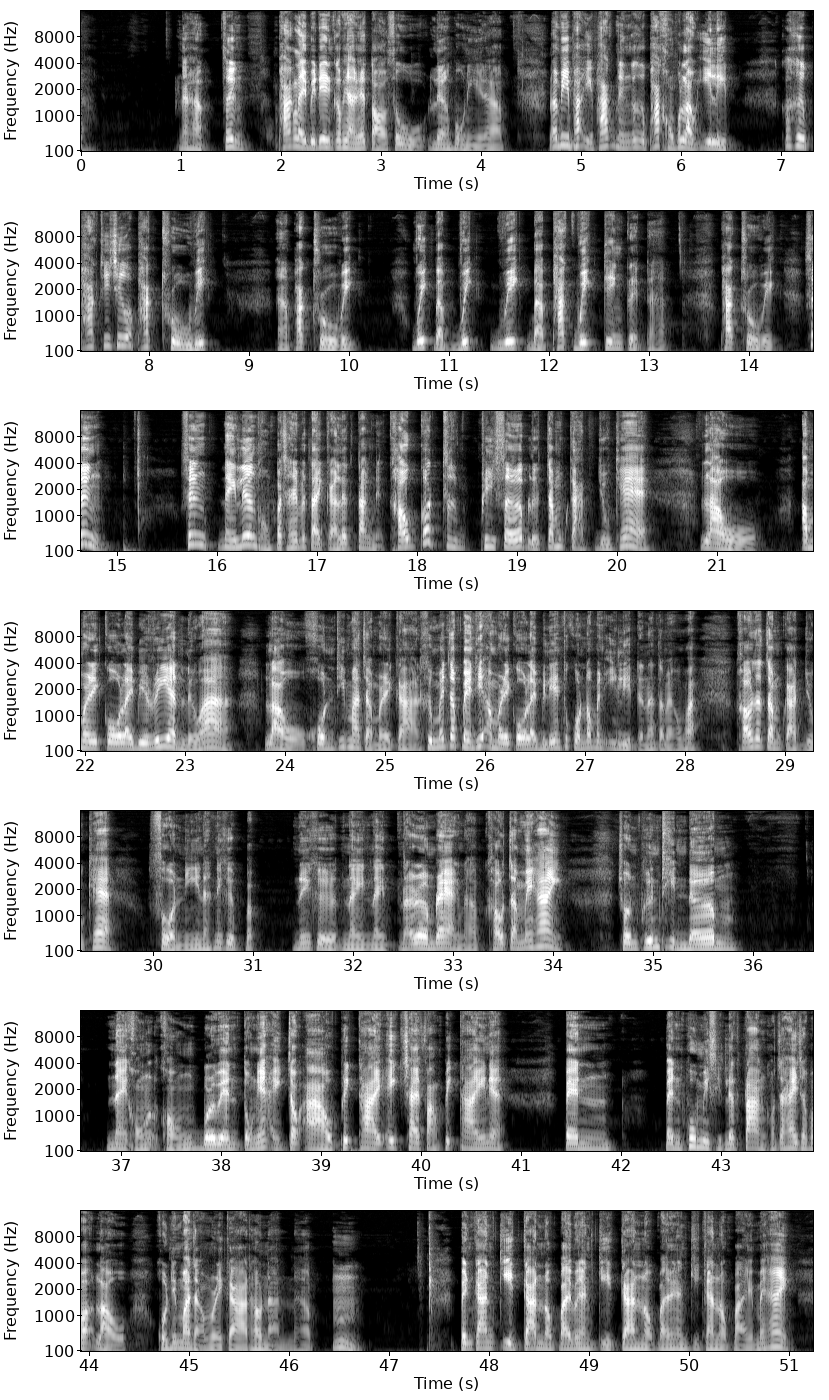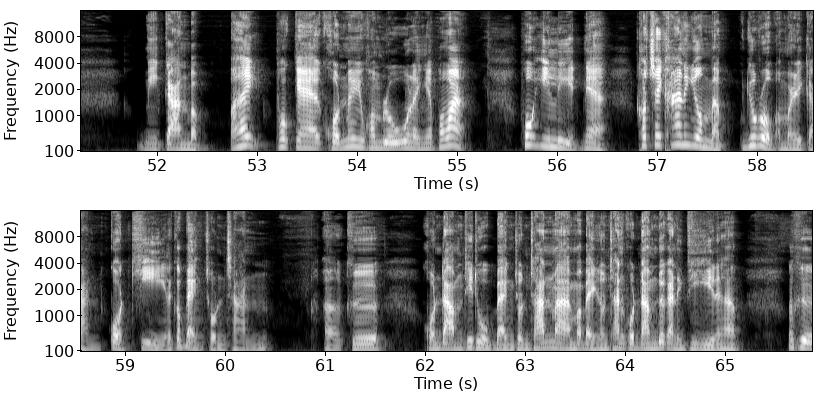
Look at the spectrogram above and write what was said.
นะครับ ซึ่งพรรคไลบีเรียนก็พยายามจะต่อสู้เรื่องพวกนี้นะครับ แล้วมีพรรคอีกพรรคหนึ่งก็คือพรรคของพวกเราอีลิทก็คือพรรคที่ชื่อว่าพรรคทรูวิกอ่าพรรคทรูวิกวิกแบบวิกวิกแบบพรรควิกที่อังกฤษนะครับพรรคทรูวิกซึ่งซึ่งในเรื่องของประชาธิปไตยการเลือกตั้งเนี่ยเขาก็ preserve หรือจำกัดอยู่แค่เหล่า อเมริโกไลบีเรียน หรือว่าเหล่าคนที่มาจากอเมริกา คือไม่จะเป็นที่อเมริโกไลบีเรียนทุกคนต้องเป็นอีลิทนะ แต่หมายความว่าเขาจะจำกัดอยู่แค่ส่วนนี้นะ นี่คือแบบนี่คือในในในเริ่มแรกนะครับ เขาจะไม่ให้ชนพื้นถิ่นเดิม ในของของบริเวณตรงนี้ไอ้เจ้าอ่าวพริกไทยไอ้ชายฝั่งพริกไทยเนี่ย เป็นเป็นผู้มีสิทธิเลือกตั้ง เขาจะให้เฉพาะเราคนที่มาจากอเมริกาเท่านั้นนะครับ อืมเป็นการกีดกันออกไปเป็นการกีดกันออกไปเป็นการกีดกันออกไป ไม่ให้ มีการแบบเฮ้ยพวกแกคนไม่มีความรู้อะไรเงี้ยเพราะว่าพวกอีลิทเนี่ยเขาใช้ค่านิยมแบบยุโรปอเมริกันกดขี่แล้วก็แบ่งชนชั้นเออคือคนดำที่ถูกแบ่งชนชั้นมามาแบ่งชนชั้นคนดำด้วยกันอีกทีนะครับ ก็คือ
